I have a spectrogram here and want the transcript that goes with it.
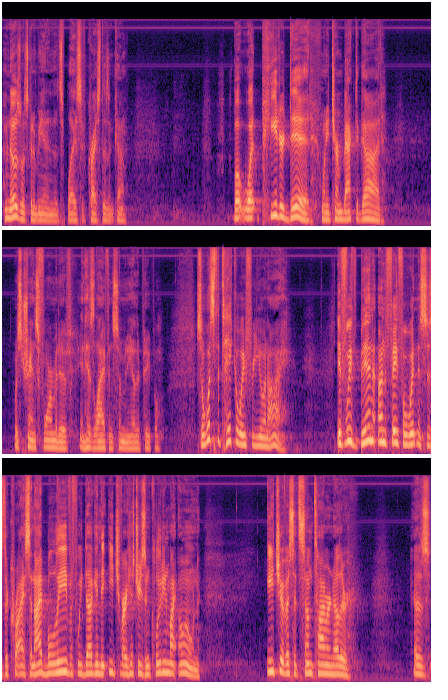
Who knows what's going to be in its place if Christ doesn't come? But what Peter did when he turned back to God was transformative in his life and so many other people. So, what's the takeaway for you and I? If we've been unfaithful witnesses to Christ, and I believe if we dug into each of our histories, including my own, each of us at some time or another has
